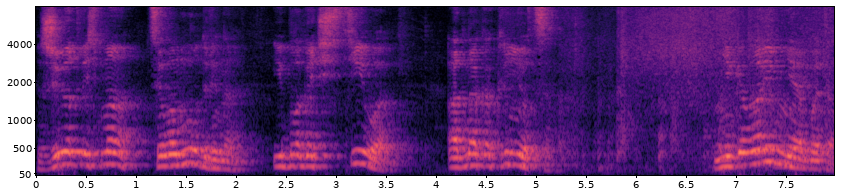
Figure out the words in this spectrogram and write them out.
живет весьма целомудренно и благочестиво, однако клянется. Не говори мне об этом.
